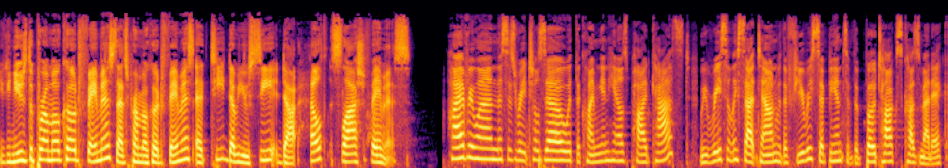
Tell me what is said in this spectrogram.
You can use the promo code famous. That's promo code famous at twc.health slash famous. Hi, everyone. This is Rachel Zoe with the Climbing in Heels podcast. We recently sat down with a few recipients of the Botox Cosmetic,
